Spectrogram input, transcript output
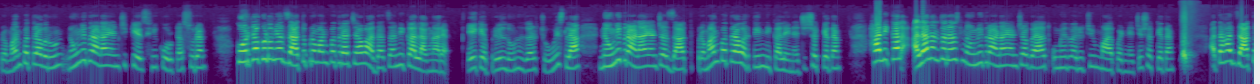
प्रमाणपत्रावरून नवनीत राणा यांची केस ही कोर्टात सुरू आहे. कोर्टाकडून या जात प्रमाणपत्राच्या वादाचा निकाल लागणार आहे. एक एप्रिल दोन हजार चोवीसला नवनीत राणा यांच्या जात प्रमाणपत्रावरती निकाल येण्याची शक्यता आहे. हा निकाल आल्यानंतरच नवनीत राणा यांच्या गळ्यात उमेदवारीची माळ पडण्याची शक्यता आहे. आता हा जात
